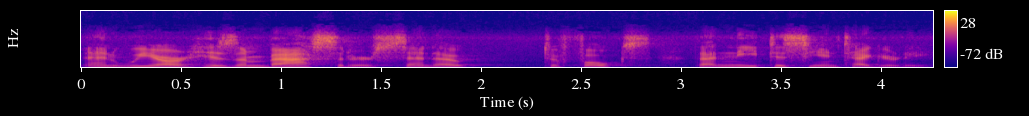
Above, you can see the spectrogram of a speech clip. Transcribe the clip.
And we are his ambassadors sent out to folks that need to see integrity,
